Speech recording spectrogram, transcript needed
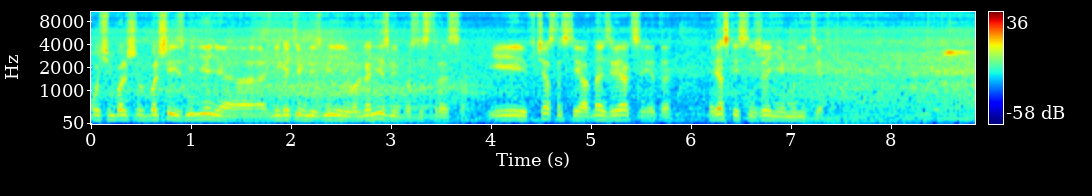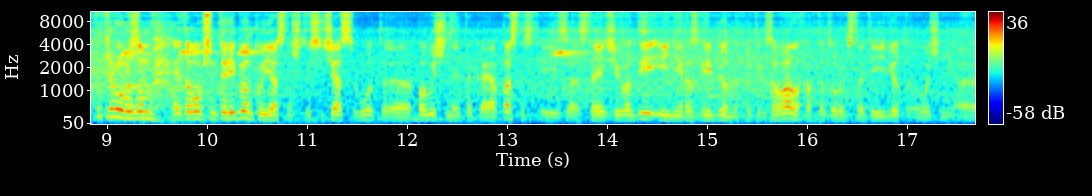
очень большие, большие изменения, негативные изменения в организме после стресса. И в частности, одна из реакций – это резкое снижение иммунитета. Таким образом, это, в общем-то, ребенку ясно, что сейчас вот э, повышенная такая опасность из-за стоячей воды и неразгребенных этих завалов, от которых, кстати, идет очень э,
